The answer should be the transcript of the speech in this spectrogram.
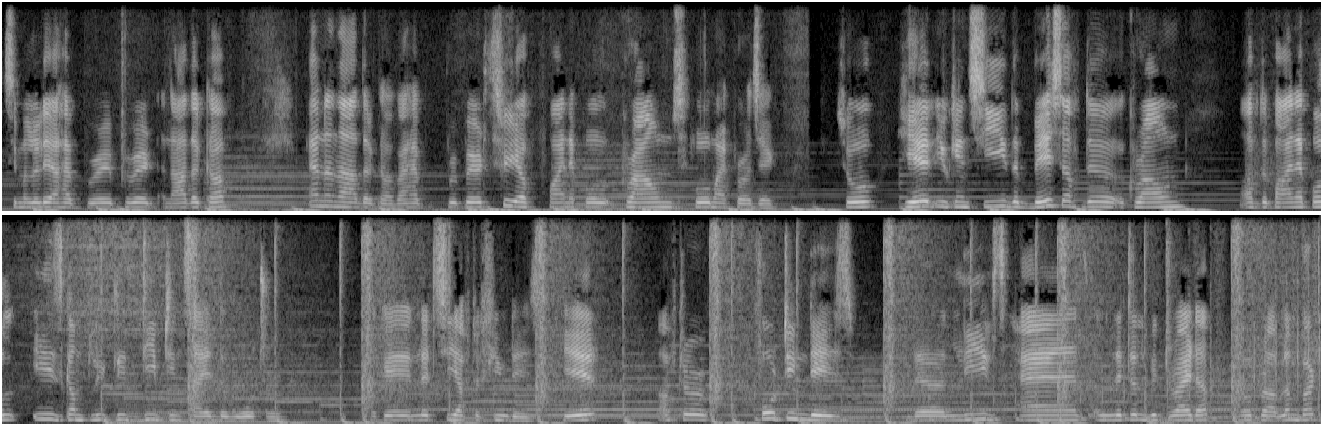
Similarly I have prepared another cup and another cup. I have prepared three of pineapple crowns for my project. So here you can see the base of the crown of the pineapple is completely dipped inside the water okay let's see after few days. Here after 14 days the leaves has a little bit dried up no problem but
